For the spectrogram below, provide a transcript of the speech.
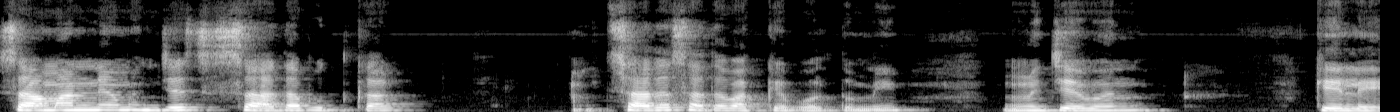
सामान्य म्हणजेच साधा भूतकाळ. साधं साधं वाक्य बोलतो मी. जेवण केले.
